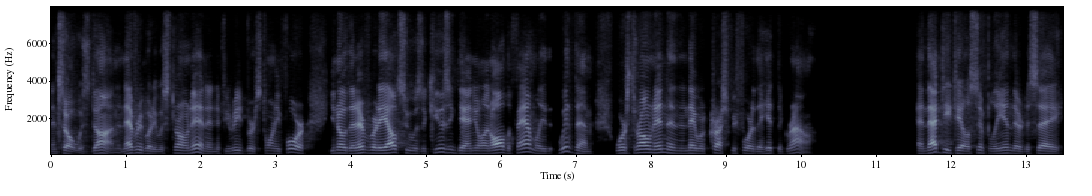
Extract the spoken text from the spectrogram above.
And so it was done, and everybody was thrown in. And if you read verse 24, you know that everybody else who was accusing Daniel and all the family with them were thrown in and then they were crushed before they hit the ground. And that detail is simply in there to say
